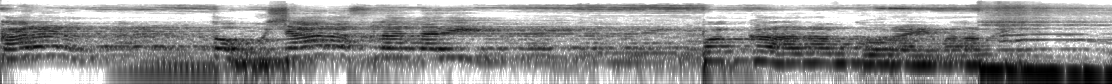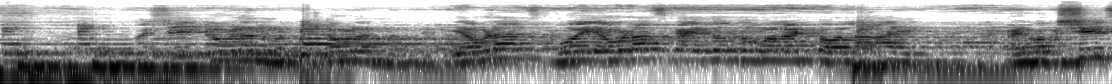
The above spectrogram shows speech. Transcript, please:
कारण तो हुशार असला तरी पक्का हरामखोर आहे मला अशी गवळण म्हणते गवळण म्हणते. एवढाच व एवढाच काय तो तुम्हाला टोला आहे. आणि बक्षीस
